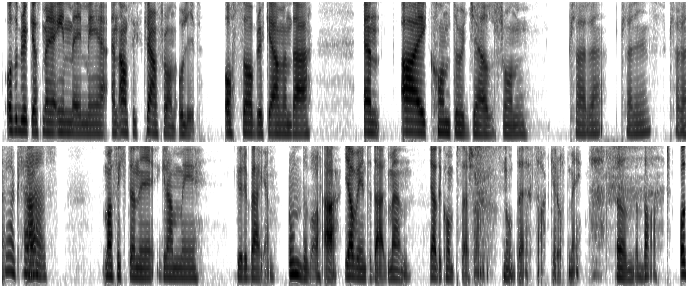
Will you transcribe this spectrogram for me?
Och så brukar jag smörja in mig med en ansiktskräm från Oliv. Och så brukar jag använda en eye contour gel från Clara, Clarins. Clara, Ja, Clarence. Man fick den i Grammy goodiebagen. Underbart. Ja, jag var ju inte där men jag hade kompisar som snodde saker åt mig. Underbart. Och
